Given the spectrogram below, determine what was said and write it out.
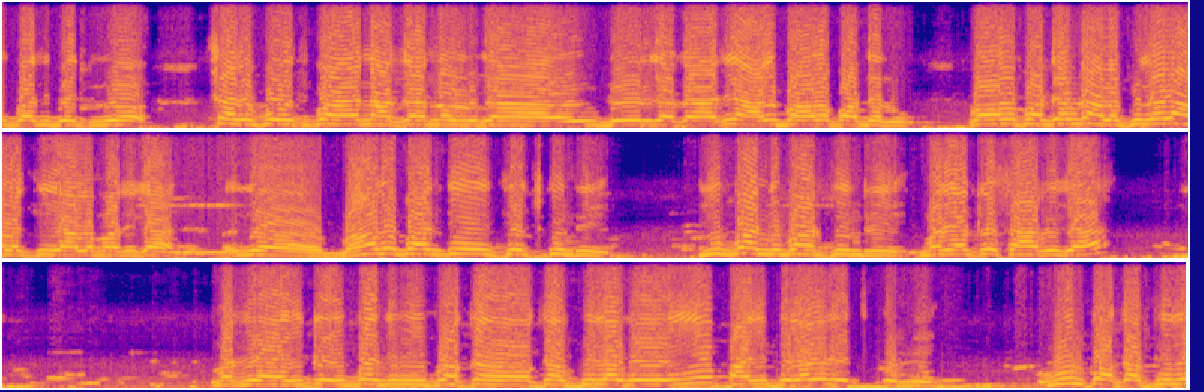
ఇబ్బంది పెట్టిర్రు. సరే పోతిపోయా నా అన్నోళ్ళు లేరు కదా అని వాళ్ళు బాధపడ్డారు. బాధపడ్డప్పుడు వాళ్ళ పిల్లలు వాళ్ళకి వాళ్ళ మరిగా బాధపడి తెచ్చుకుంది. ఇబ్బంది పడుతుంది మరి ఎట్లా సారిగా? మరి ఇట్లా ఇబ్బంది. ఒక ఒక పిల్ల పోయి పది పిల్లలు తెచ్చుకుంది. ఊరికి ఒక పిల్ల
